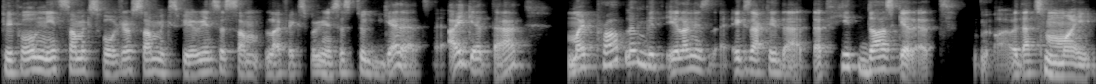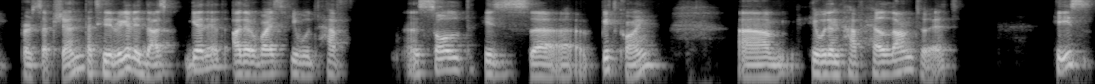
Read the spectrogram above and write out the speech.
people need some exposure, some experiences, some life experiences to get it. I get that. My problem with Elon is exactly that, that he does get it. Uh, that's my perception, that he really does get it. Otherwise, he would have uh, sold his uh, Bitcoin. Um, he wouldn't have held on to it. He's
